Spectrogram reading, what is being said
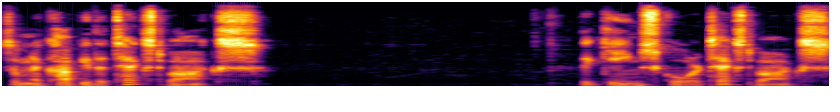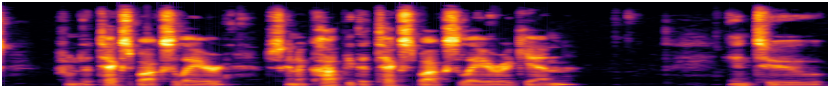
So I'm going to copy the text box, the game score text box from the text box layer. I'm Just going to copy the text box layer again into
